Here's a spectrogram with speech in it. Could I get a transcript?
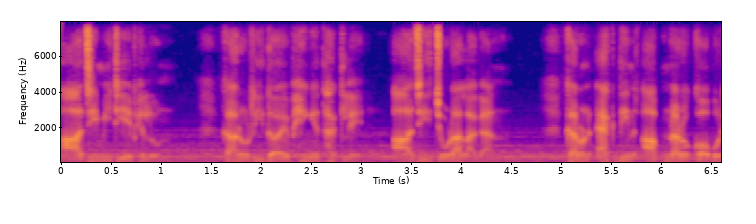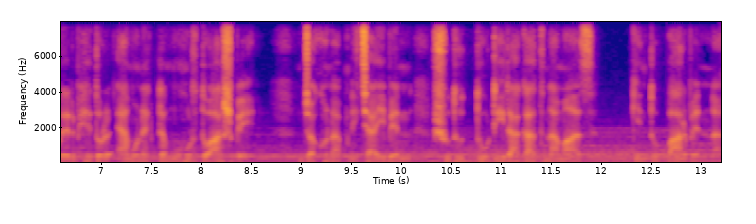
আজই মিটিয়ে ফেলুন। কারও হৃদয়ে ভেঙে থাকলে আজই জোড়া লাগান। কারণ একদিন আপনারও কবরের ভেতর এমন একটা মুহূর্ত আসবে, যখন আপনি চাইবেন শুধু দুটি রাকাত নামাজ, কিন্তু পারবেন না।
